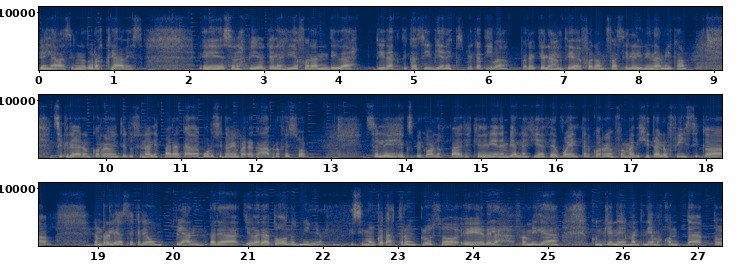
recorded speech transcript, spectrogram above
asignaturas claves. Eh, se nos pidió que las guías fueran didácticas y bien explicativas para que las actividades fueran fáciles y dinámicas. Se crearon correos institucionales para cada curso y también para cada profesor. Se les explicó a los padres que debían enviar las guías de vuelta al correo en forma digital o física. En realidad se creó un plan para llegar a todos los niños. Hicimos un catastro incluso eh, de las familias con quienes manteníamos contacto,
